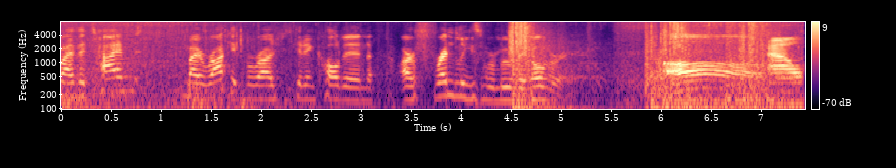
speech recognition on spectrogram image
by the time my rocket barrage is getting called in, our friendlies were moving over it. Oh. Ow.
